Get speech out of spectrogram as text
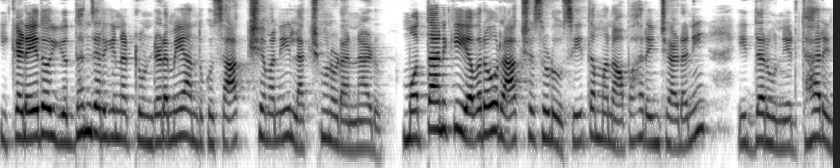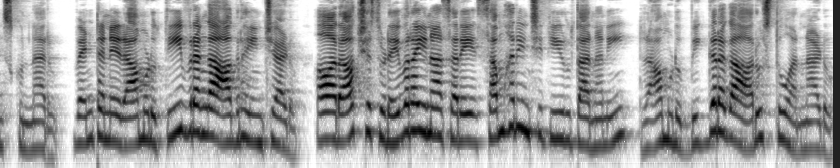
ఇక్కడేదో యుద్ధం జరిగినట్లు ఉండడమే అందుకు సాక్ష్యమని లక్ష్మణుడు అన్నాడు మొత్తానికి ఎవరో రాక్షసుడు సీతమ్మను అపహరించాడని ఇద్దరూ నిర్ధారించుకున్నారు. వెంటనే రాముడు తీవ్రంగా ఆగ్రహించాడు. ఆ రాక్షసుడెవరైనా సరే సంహరించి తీరుతానని రాముడు బిగ్గరగా అరుస్తూ అన్నాడు.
